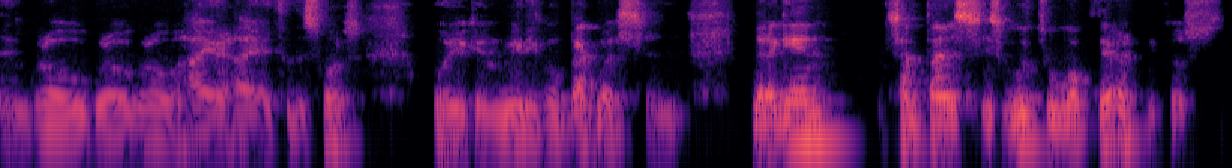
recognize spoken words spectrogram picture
and grow, grow, grow higher, higher to the source, or you can really go backwards. And but again, sometimes it's good to walk there because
